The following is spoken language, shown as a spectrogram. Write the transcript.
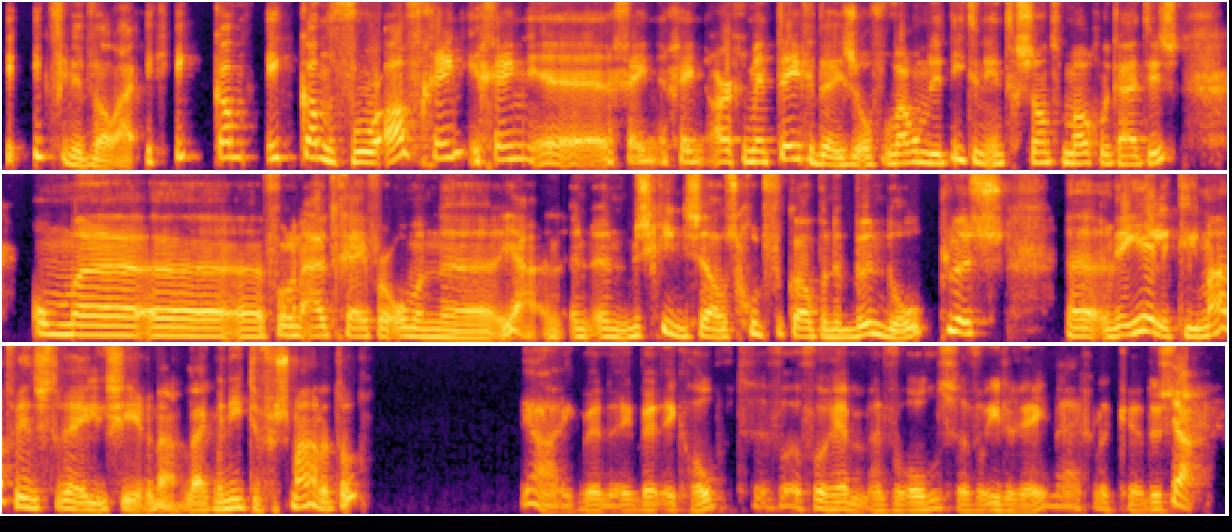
Ik, vind het wel. Ik, ik, kan, ik kan vooraf geen, geen, uh, geen, geen argument tegen deze. Of waarom dit niet een interessante mogelijkheid is. Om uh, uh, voor een uitgever om een, ja, een, een misschien zelfs goed verkopende bundel. Plus reële klimaatwinst te realiseren. Nou, lijkt me niet te versmaden, toch? Ja, ik, ben, ik, ben, ik hoop het voor, voor hem en voor ons en voor iedereen eigenlijk. Dus ja.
